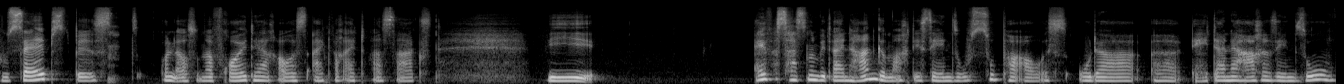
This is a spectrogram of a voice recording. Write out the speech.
du selbst bist und aus so einer Freude heraus einfach etwas sagst, wie ey, was hast du mit deinen Haaren gemacht? Die sehen so super aus. Oder, äh, ey, deine Haare sehen so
